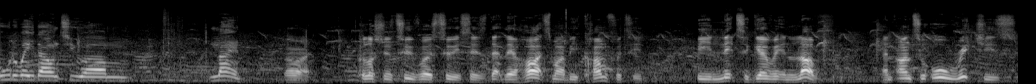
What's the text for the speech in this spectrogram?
All the way down to um, 9. All right. Colossians 2, verse 2, it says, That their hearts might be comforted, being knit together in love, and unto all riches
